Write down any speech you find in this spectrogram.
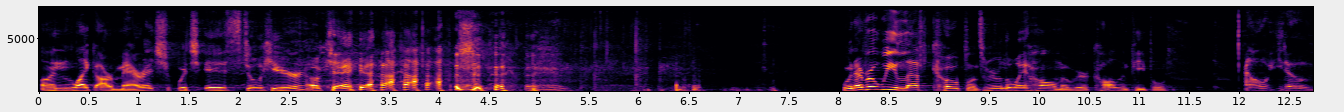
Unlike our marriage, which is still here, okay? Whenever we left Copeland's, we were on the way home and we were calling people oh, you know,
